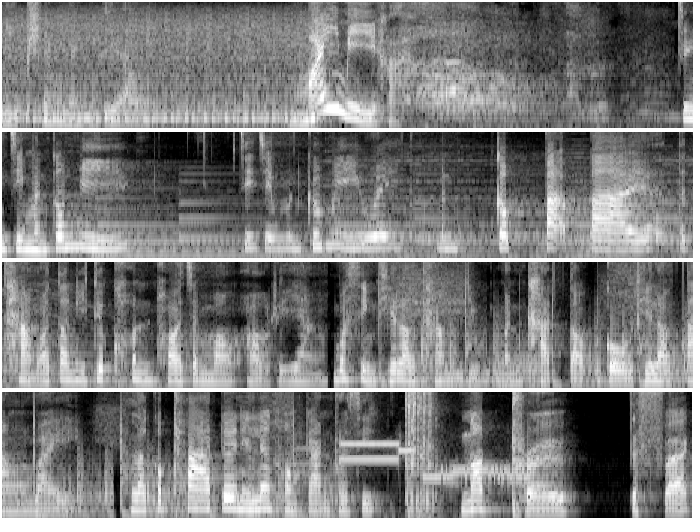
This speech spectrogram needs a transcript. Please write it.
มีเพียงหนึ่งเดียว ไม่มีค่ะ จริง ๆ มันก็มี ริงๆ มันก็มีเว้ยมันก็ปะปายอะแต่ถามว่าตอนนี้ทุกคนพอจะมองออกหรือยัง ว่าสิ่งที่เราทำอยู่มันขัดต่อ goal ที่เราตั้งไว้ เราก็พลาดด้วยในเรื่องของการ prosi not pro the fuck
